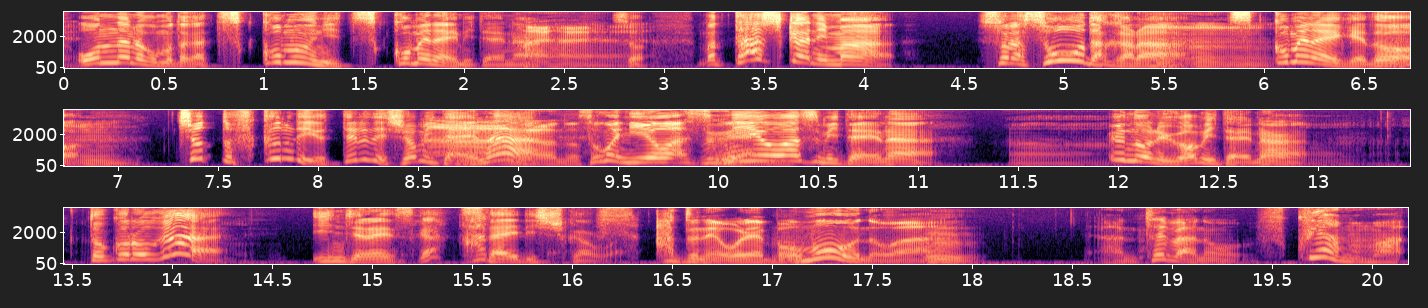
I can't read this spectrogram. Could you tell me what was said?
え。女の子もだから突っ込むに突っ込めないみたいな、はいはいはいそう。まあ確かにまあそりゃそうだから突っ込めないけど、うんうん。ちょっと含んで言ってるでしょみたいな。そこに匂わすぐらい匂わすみたいな。あ「え何が?」みたいな。ーところがいいんじゃないですか？スタイリッシュ感は。あとね俺やっぱ思うのは、うん、あの例えばあの福山、ま、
